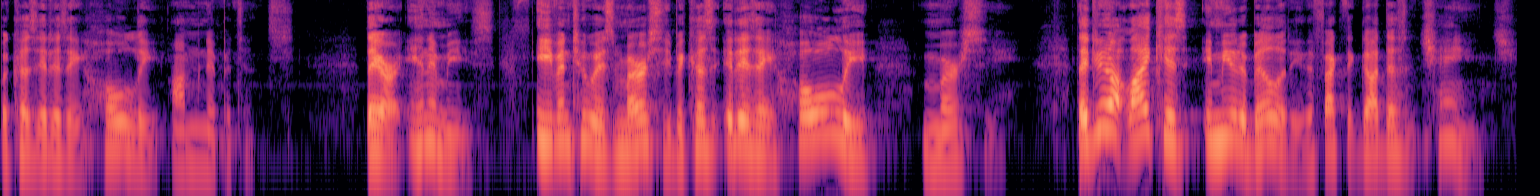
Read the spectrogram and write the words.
because it is a holy omnipotence. They are enemies, even to his mercy, because it is a holy mercy. They do not like his immutability, the fact that God doesn't change,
